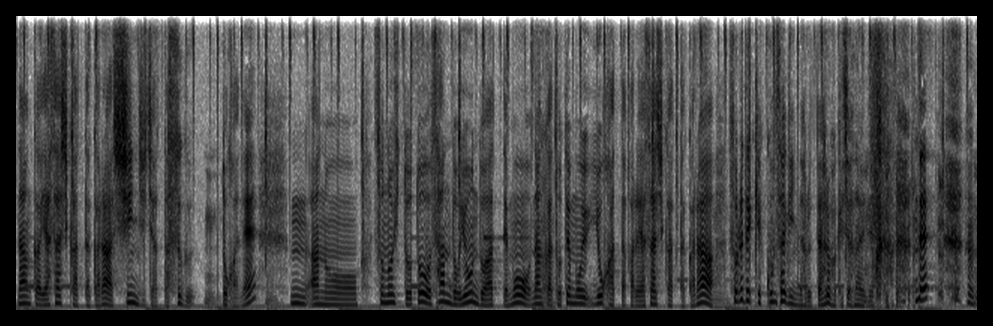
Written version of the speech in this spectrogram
なんか優しかったから信じちゃったすぐうん。とかね、うん。あのーその人と3度4度会ってもなんはいかとても良かったから優しかったから、うん。それで結婚詐欺になるってあるわけじゃないですか。ね、うん。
